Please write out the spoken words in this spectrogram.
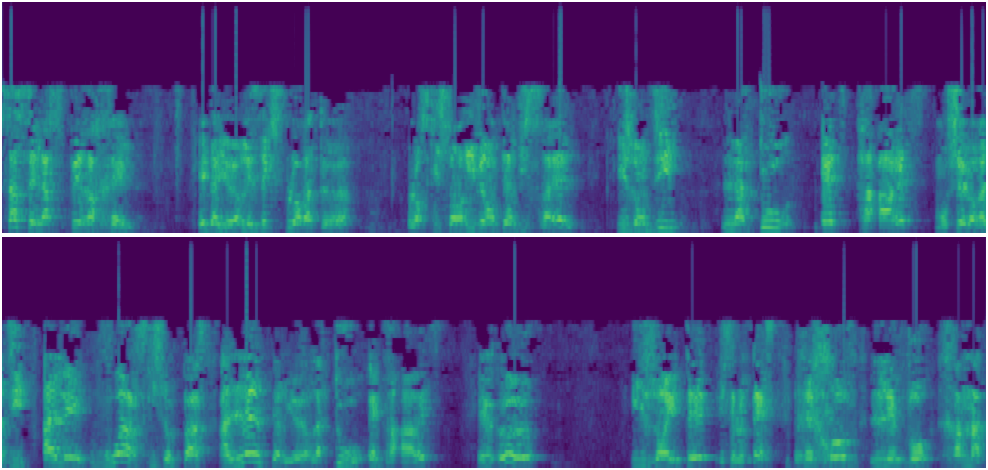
Ça, c'est l'aspect Rachel. Et d'ailleurs, les explorateurs, lorsqu'ils sont arrivés en terre d'Israël, ils ont dit, la tour est Haaretz Moshe leur a dit, allez voir ce qui se passe à l'intérieur, la tour Etraaretz, et eux, ils ont été, et c'est le texte, Rechov Levo Hamat,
